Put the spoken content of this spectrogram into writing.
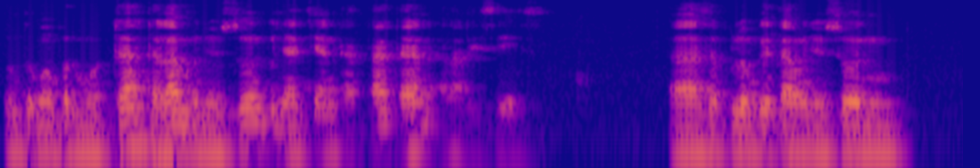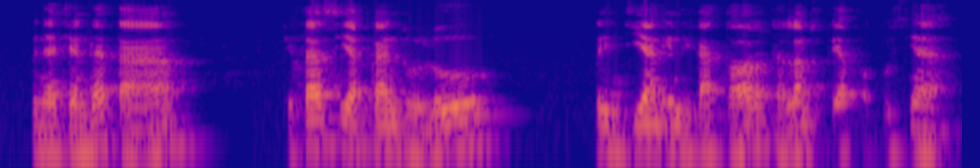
untuk mempermudah dalam menyusun penyajian data dan analisis. Eh, sebelum kita menyusun penyajian data, kita siapkan dulu rincian indikator dalam setiap fokusnya.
